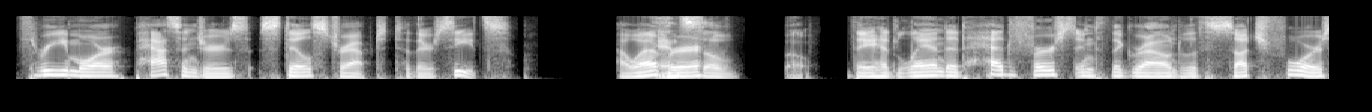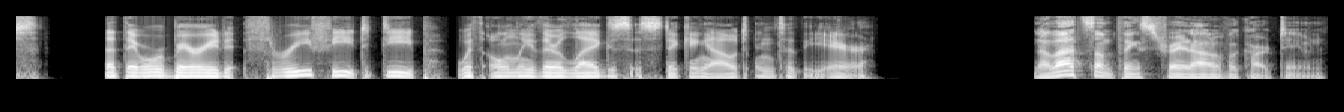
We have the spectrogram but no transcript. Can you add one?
three more passengers still strapped to their seats. However, so oh. they had landed headfirst into the ground with such force that they were buried three feet deep with only their legs sticking out into the air. now that's something straight out of a cartoon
